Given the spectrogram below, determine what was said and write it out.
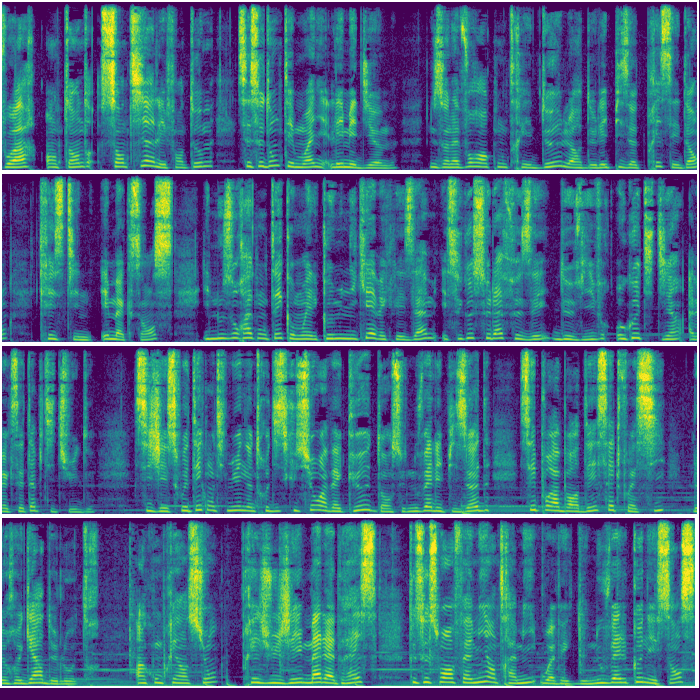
Voir, entendre, sentir les fantômes, c'est ce dont témoignent les médiums. Nous en avons rencontré deux lors de l'épisode précédent, Christine et Maxence. Ils nous ont raconté comment ils communiquaient avec les âmes et ce que cela faisait de vivre au quotidien avec cette aptitude. Si j'ai souhaité continuer notre discussion avec eux dans ce nouvel épisode, c'est pour aborder cette fois-ci le regard de l'autre incompréhension, préjugés, maladresse, que ce soit en famille, entre amis ou avec de nouvelles connaissances,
